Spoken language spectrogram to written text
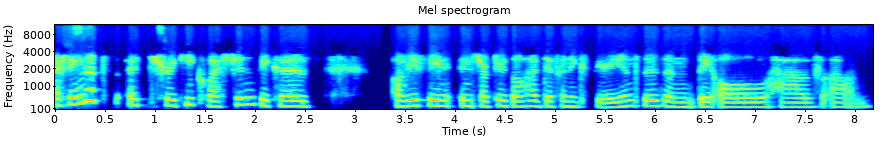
I think that's a tricky question because obviously instructors all have different experiences and they all have um,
